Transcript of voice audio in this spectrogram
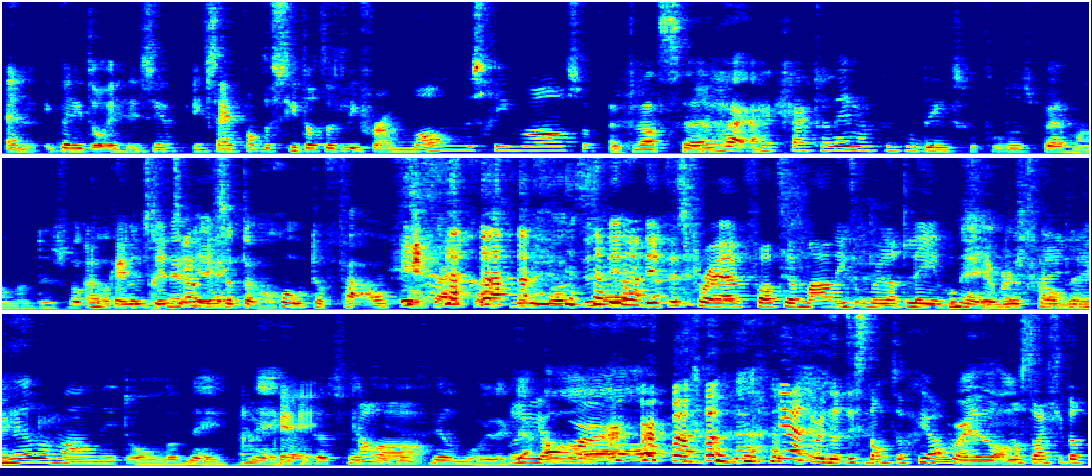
En ik weet niet of in zijn, in zijn fantasie dat het liever een man misschien was. Of... Het was, eh, Ja. hij, hij krijgt alleen maar kuppeldingsgevoelens bij mannen. Dus wat Oké, dat dus betreft is- is het een grote faal voor zijn gevoelens. Dus dit, dit is voor hem, valt helemaal niet onder dat labeltje Nee, dat valt er helemaal niet onder. Nee, nee dat vindt hij Oh. dus heel moeilijk. Oh, jammer. oh. ja, maar dat is dan toch jammer. Anders had je dat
